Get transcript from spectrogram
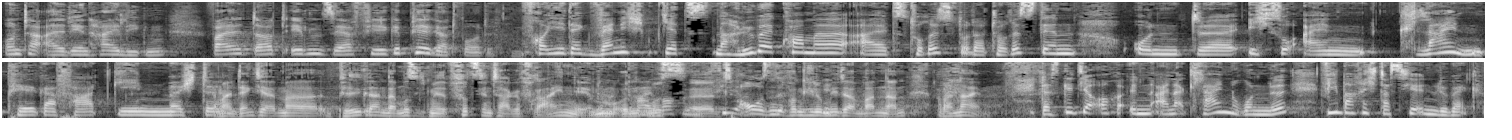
unter all den Heiligen, weil dort eben sehr viel gepilgert wurde. Frau Jedeck, wenn ich jetzt nach Lübeck komme als Tourist oder Touristin und äh, ich so einen kleinen Pilgerpfad gehen möchte, Ja, man denkt ja immer, Pilgern, da muss ich mir 14 Tage frei nehmen und muss äh, tausende von Kilometern wandern. Aber nein. das geht ja auch in einer kleinen Runde. Wie mache ich das hier in Lübeck?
